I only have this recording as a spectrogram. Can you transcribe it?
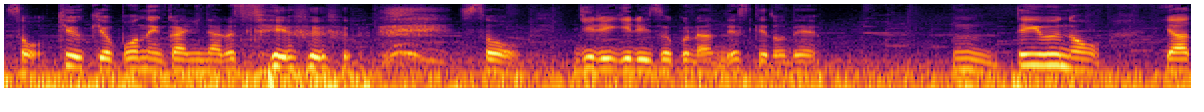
そう急遽忘年会になるっていう。そうギリギリ族なんですけどね。うんっていうのをやっ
